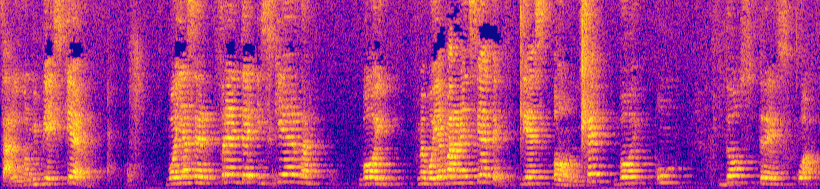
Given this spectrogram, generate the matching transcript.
salgo con mi pie izquierdo. Voy a hacer frente izquierda. Voy, me voy a parar en 7, 10, 11. Voy 1, 2, 3, 4,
